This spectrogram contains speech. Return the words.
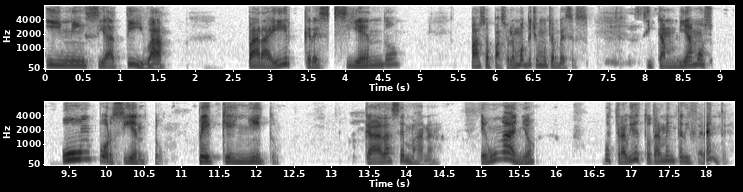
iniciativa para ir creciendo paso a paso. Lo hemos dicho muchas veces. Si cambiamos un por ciento pequeñito cada semana, en un año, nuestra vida es totalmente diferente.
